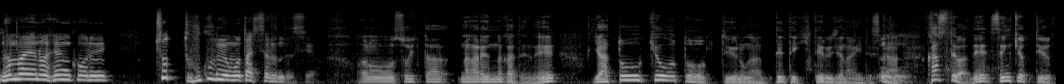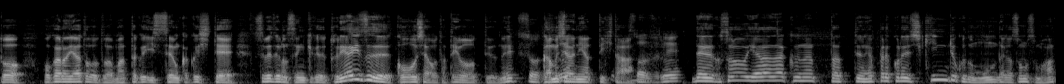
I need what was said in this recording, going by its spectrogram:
名前の変更にちょっと含みを持たせてるんですよ。あのそういった流れの中でね野党共闘っていうのが出てきてるじゃないですか、かつてはね選挙っていうと他の野党とは全く一線を画して全ての選挙区でとりあえず候補者を立てようっていうねね。がむしゃらにやってきた。そうですね。でそれをやらなくなったっていうのはやっぱりこれ資金力の問題がそもそもあっ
